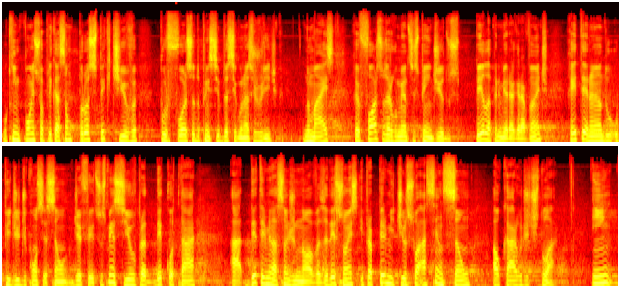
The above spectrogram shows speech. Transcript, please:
o que impõe sua aplicação prospectiva por força do princípio da segurança jurídica. No mais, reforça os argumentos expendidos pela primeira agravante, reiterando o pedido de concessão de efeito suspensivo para decotar a determinação de novas eleições e para permitir sua ascensão ao cargo de titular. Em,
